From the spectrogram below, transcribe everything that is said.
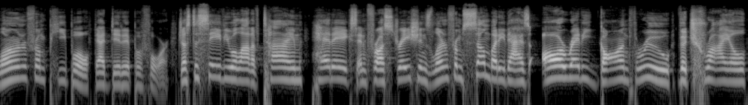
learn from people that did it before. Just to save you a lot of time, headaches, and frustrations, learn from somebody that has already gone through the trial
